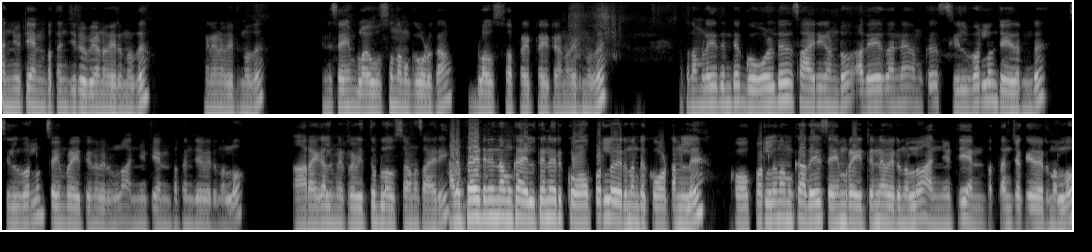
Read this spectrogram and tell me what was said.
അഞ്ഞൂറ്റി എൺപത്തഞ്ച് രൂപയാണ് വരുന്നത്. അങ്ങനെയാണ് വരുന്നത്. പിന്നെ സെയിം ബ്ലൗസും നമുക്ക് കൊടുക്കാം. ബ്ലൗസ് സെപ്പറേറ്റ് ആയിട്ടാണ് വരുന്നത്. അപ്പോൾ നമ്മൾ ഇതിന്റെ ഗോൾഡ് സാരി കണ്ടു. അതേ തന്നെ നമുക്ക് സിൽവറിലും ചെയ്തിട്ടുണ്ട്. സിൽവറിലും സെയിം റേറ്റിന് വരുന്നുള്ളൂ. അഞ്ഞൂറ്റി എൺപത്തഞ്ചേ വരുന്നുള്ളൂ. ആറേകാൽ മീറ്റർ വിത്ത് ബ്ലൗസ് ആണ് സാരി. അടുത്തായിട്ട് ഇനി നമുക്ക് അതിൽ തന്നെ ഒരു കോപ്പറിൽ വരുന്നുണ്ട് കോട്ടണിൽ കോപ്പറിൽ നമുക്ക് അതേ സെയിം റേറ്റ് തന്നെ വരുന്നുള്ളൂ. അഞ്ഞൂറ്റി എൺപത്തഞ്ചൊക്കെ വരുന്നുള്ളൂ.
